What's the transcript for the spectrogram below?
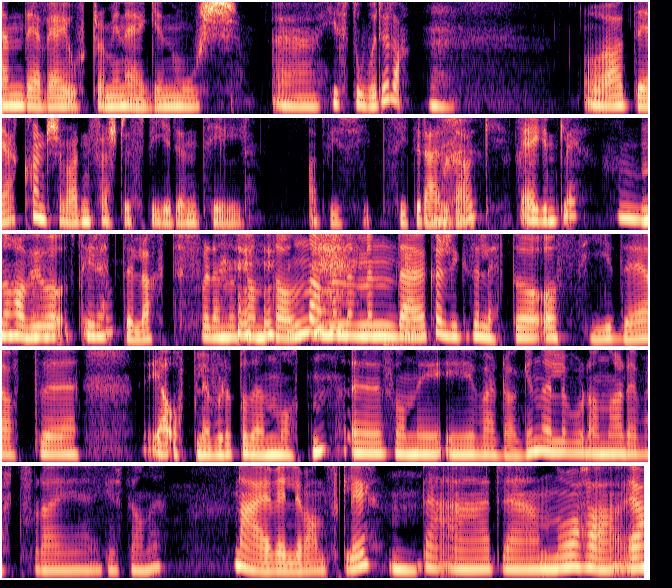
enn det vi har gjort om min egen mors eh, historie. da. Mm. Og at det kanskje var den første spiren til at vi sitter her i dag, egentlig. Mm. Nå har vi jo tilrettelagt for denne samtalen, da, men, men, det er kanskje ikke så lett å, å si det at eh, jeg opplever det på den måten, eh, sånn i, i, hverdagen. Eller hvordan har det vært for deg, Kristiane? Nei, veldig vanskelig. Mm. Det er eh, nå ha, Ja,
